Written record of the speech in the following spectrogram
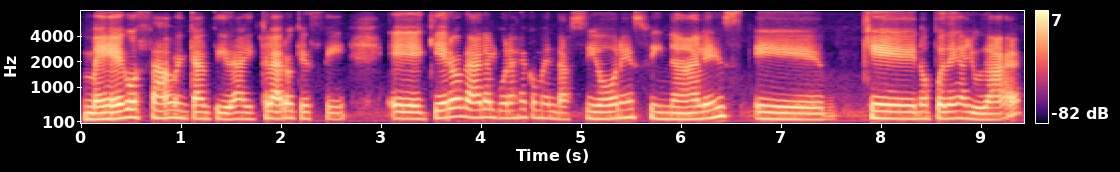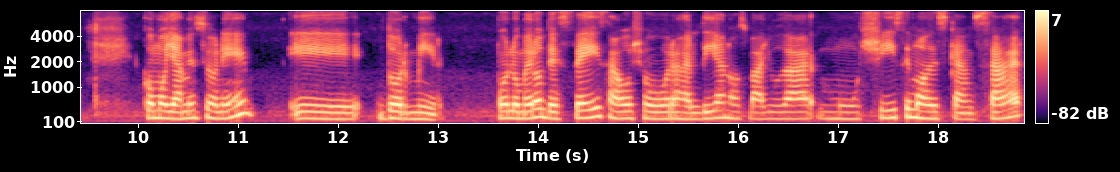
Me he gozado en cantidad y claro que sí. Eh, quiero dar algunas recomendaciones finales eh, que nos pueden ayudar. Como ya mencioné, eh, dormir por lo menos de 6 a 8 horas al día nos va a ayudar muchísimo a descansar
